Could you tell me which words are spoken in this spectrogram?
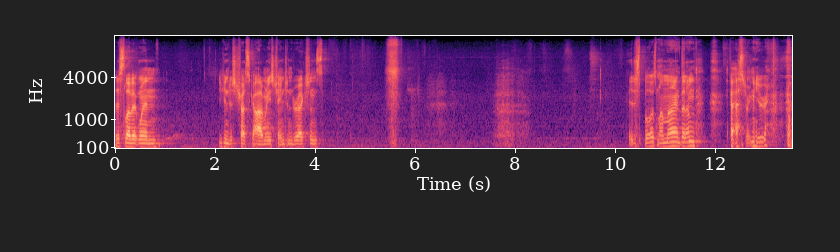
I just love it when you can just trust God when He's changing directions. It just blows my mind that I'm pastoring here. if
